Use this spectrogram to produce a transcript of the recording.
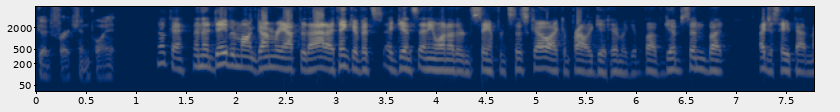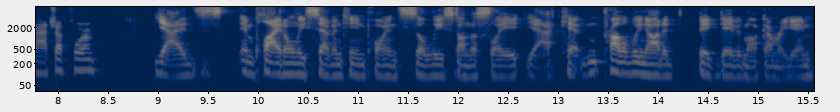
good friction point. Okay. And then David Montgomery after that. I think if it's against anyone other than San Francisco, I can probably get him above Gibson, but I just hate that matchup for him. Yeah, it's implied only 17 points, the least on the slate. Yeah, probably not a big David Montgomery game.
